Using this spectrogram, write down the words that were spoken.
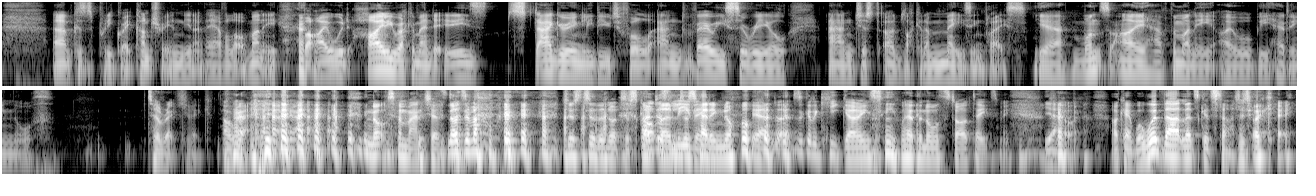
because it's a pretty great country and you know they have a lot of money. But I would highly recommend it. It is staggeringly beautiful and very surreal and just uh, like an amazing place. Yeah, once I have the money, I will be heading north to Reykjavik. Oh, okay. not to Manchester. not to just to the not to I'm Scotland, just, leaving. heading north. Yeah, I'm just going to keep going, see where the North Star takes me. yeah. Okay. Well, with that, let's get started. Okay.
